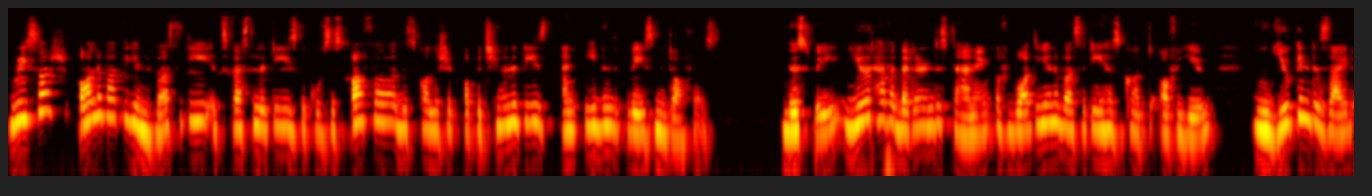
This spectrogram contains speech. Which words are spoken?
Research all about the university, its facilities, the courses offered, the scholarship opportunities, and even the placement offers. This way, you'd have a better understanding of what the university has got to offer you and you can decide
